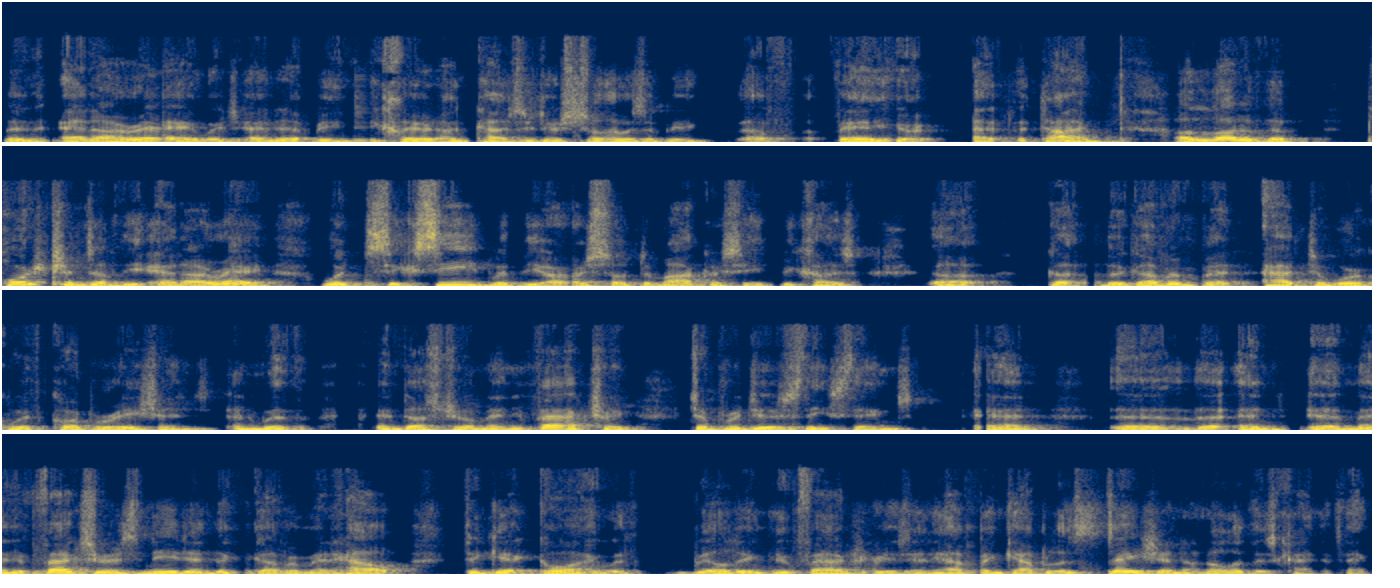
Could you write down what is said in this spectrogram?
the NRA, which ended up being declared unconstitutional, it was a big uh, failure at the time. A lot of the portions of the NRA would succeed with the arsenal democracy because uh, go- the government had to work with corporations and with industrial manufacturing to produce these things. And uh, the and, uh, manufacturers needed the government help to get going with building new factories and having capitalization and all of this kind of thing.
